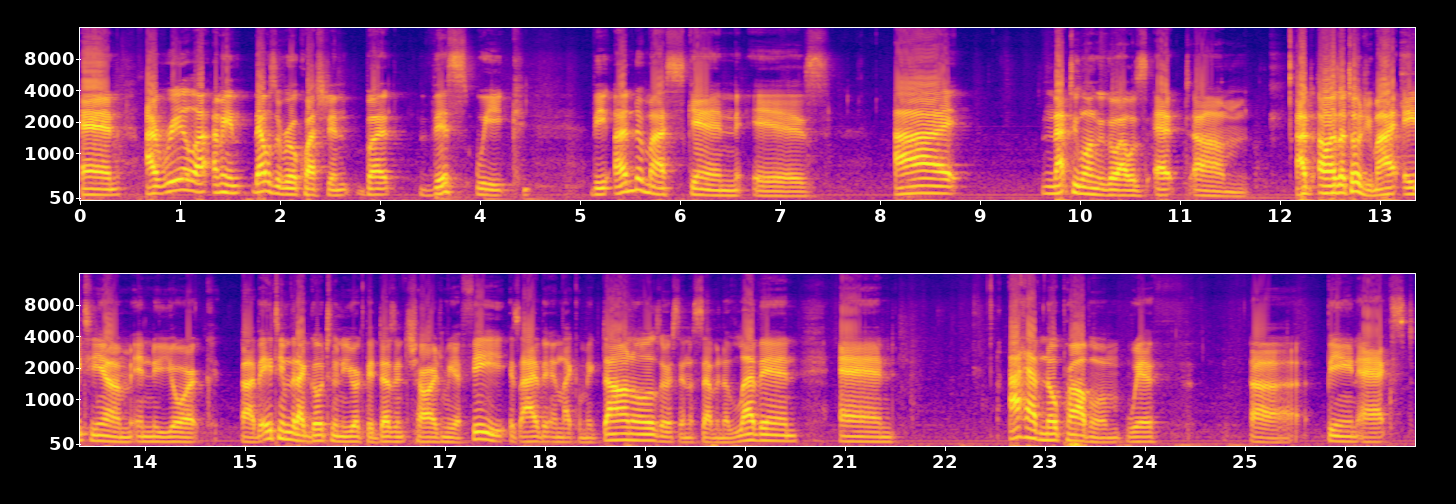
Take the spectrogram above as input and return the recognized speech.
And I realize, I mean, that was a real question, but this week, the under my skin is I. Not too long ago, I was at. Um, I, oh, as I told you, my ATM in New York uh, the ATM that I go to in New York that doesn't charge me a fee is either in like a McDonald's or it's in a 7 Eleven. And I have no problem with uh, being asked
